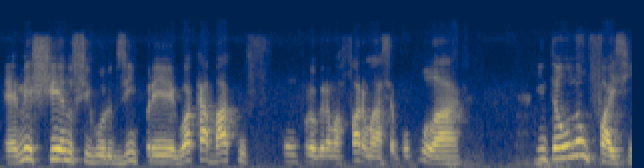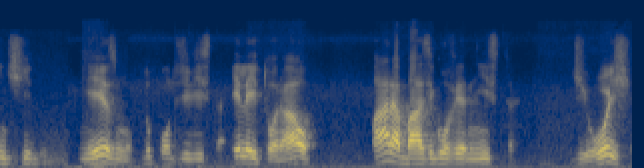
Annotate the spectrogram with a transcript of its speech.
é, mexer no seguro-desemprego, acabar com, com o programa Farmácia Popular. Então, não faz sentido, mesmo do ponto de vista eleitoral, para a base governista de hoje,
